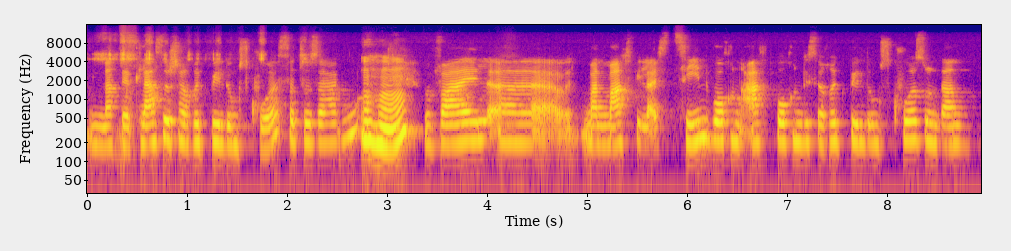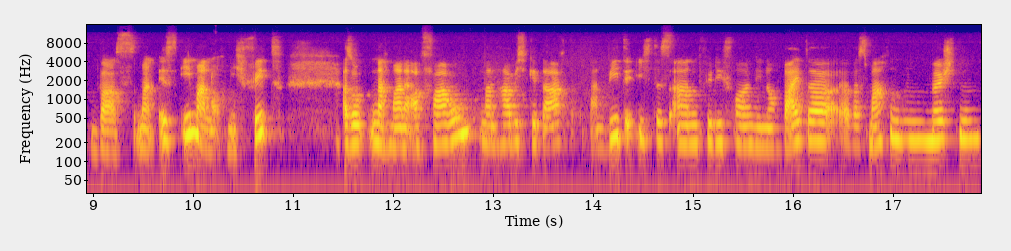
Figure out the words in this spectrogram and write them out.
nach der klassischen Rückbildungskurs sozusagen, Mhm. weil äh, man macht vielleicht zehn Wochen, acht Wochen dieser Rückbildungskurs und dann was. Man ist immer noch nicht fit. Also nach meiner Erfahrung, dann habe ich gedacht, dann biete ich das an für die Frauen, die noch weiter äh, was machen möchten.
